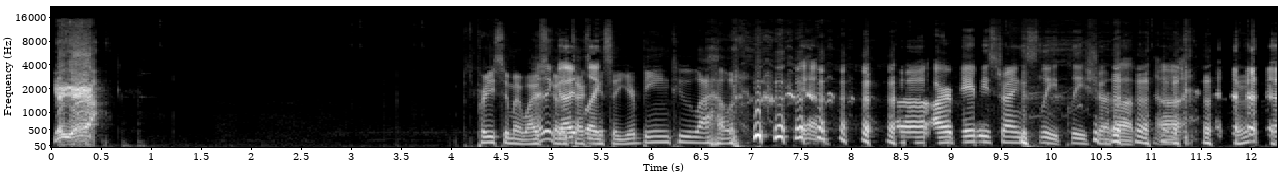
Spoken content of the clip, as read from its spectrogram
Yeah, yeah. pretty soon my wife's going to text me and say, You're being too loud. yeah. Uh, our baby's trying to sleep. Please shut up. Uh,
